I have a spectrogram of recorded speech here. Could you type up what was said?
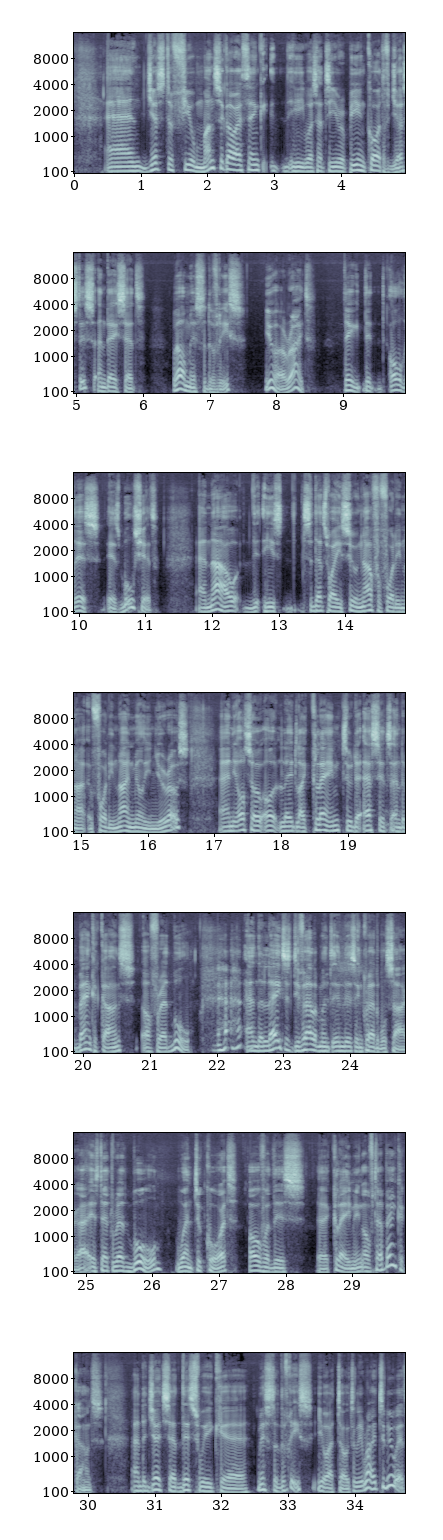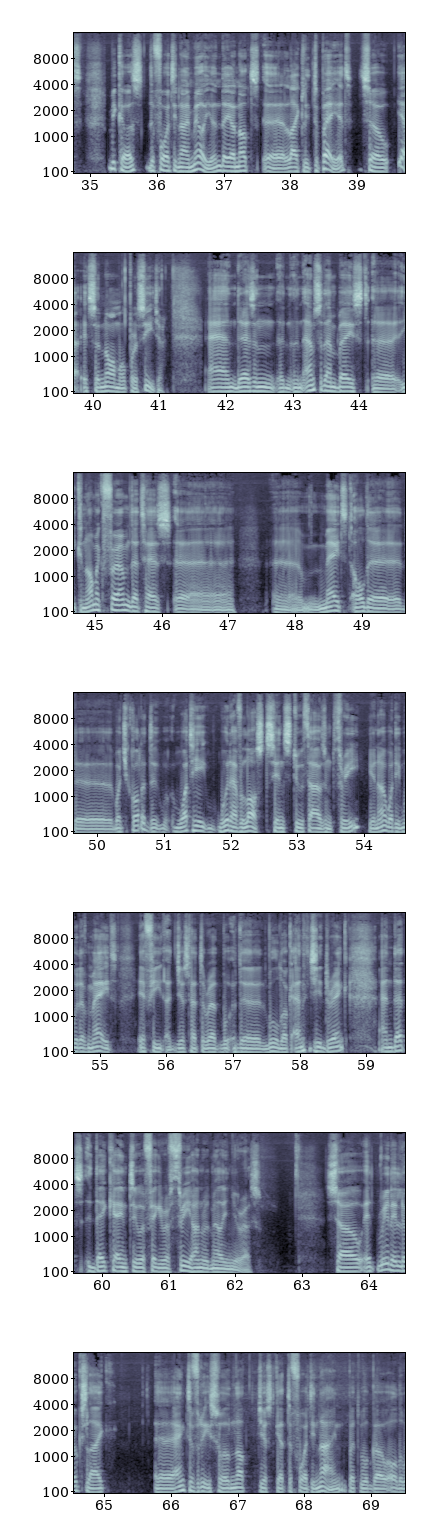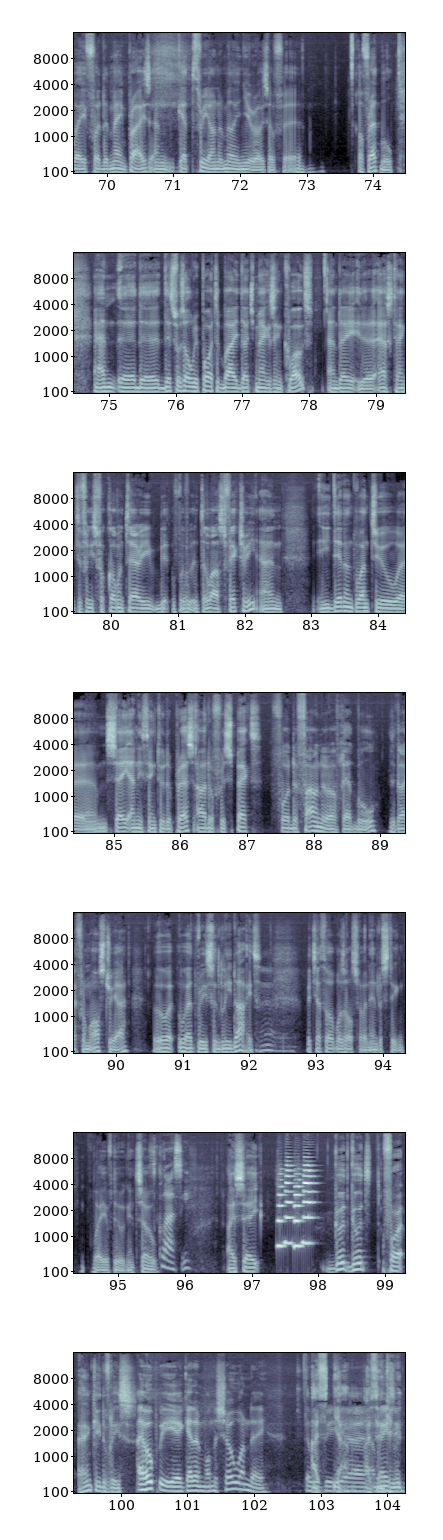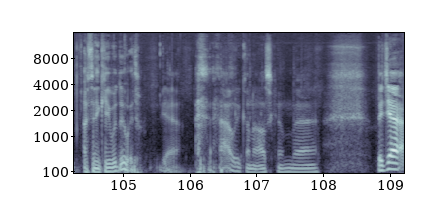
And just a few months ago, I think he was at the European Court of Justice, and they said, "Well, Mr. De Vries, you are right. They, they, all this is bullshit." And now he's so that's why he's suing now for 49, 49 million euros. And he also uh, laid like claim to the assets and the bank accounts of Red Bull. and the latest development in this incredible saga is that Red Bull went to court over this uh, claiming of their bank accounts. And the judge said this week, uh, Mr. De Vries, you are totally right to do it. Because the 49 million, they are not uh, likely to pay it. So, yeah, it's a normal procedure. And there's an, an, an Amsterdam based uh, economic firm that has. Uh, uh, made all the the what you call it the, what he would have lost since 2003 you know what he would have made if he just had the red the bulldog energy drink and that they came to a figure of 300 million euros so it really looks like uh, de Vries will not just get the 49 but will go all the way for the main prize and get 300 million euros of uh, of Red Bull. And uh, the, this was all reported by Dutch magazine Quote, and they asked Henk de Vries for commentary with the last victory, and he didn't want to um, say anything to the press out of respect for the founder of Red Bull, the guy from Austria, who, who had recently died. Oh, yeah. Which I thought was also an interesting way of doing it. So it's classy. I say good, good for Henkie de Vries. I hope we uh, get him on the show one day. That would be yeah, uh, I think he would, I think he would do it. Yeah, how we can ask him. Uh, but yeah,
